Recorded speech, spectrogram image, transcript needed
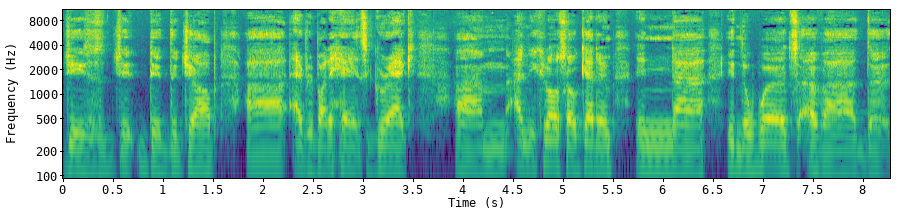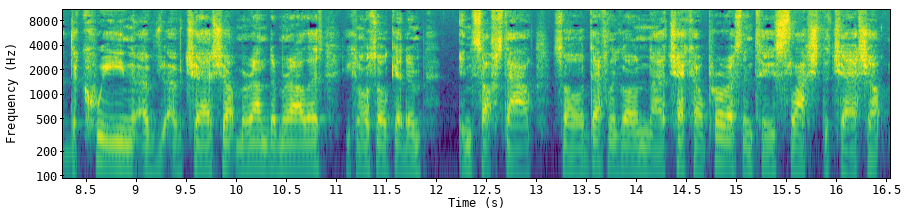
Jesus did the job. Uh, everybody hates Greg. Um, and you can also get him in uh, in the words of uh, the the queen of, of chair shot, Miranda Morales. You can also get him in soft style. So definitely go and uh, check out Pro Wrestling Tees slash the chair shot.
